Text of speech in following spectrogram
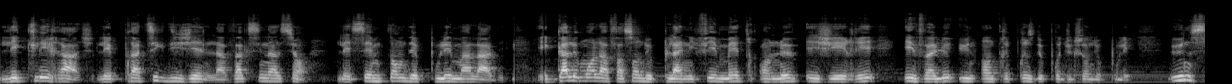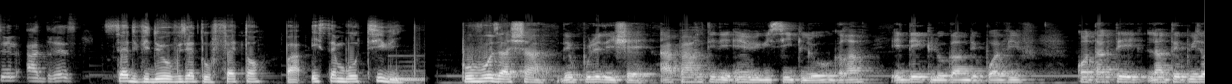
l'éclairage, les pratiques d'hygiène, la vaccination, les symptômes des poulets malades. Également la façon de planifier, mettre en œuvre et gérer, évaluer une entreprise de production de poulets. Une seule adresse. Cette vidéo vous est offerte par Essembo TV. Pour vos achats de poulets de chair à partir de 1,6 kg et 2 kg de poids vif, contactez l'entreprise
